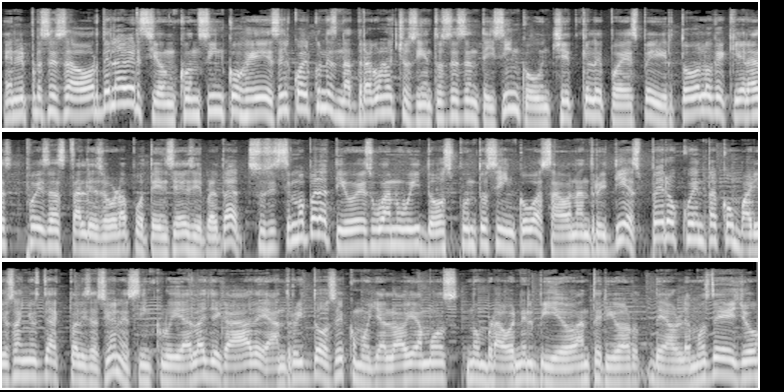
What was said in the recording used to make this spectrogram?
En el procesador de la versión con 5G es el cual con Snapdragon 865, un chip que le puedes pedir todo lo que quieras, pues hasta le sobra potencia decir verdad. Su sistema operativo es One UI 2.5 basado en Android 10, pero cuenta con varios años de actualizaciones, incluida la llegada de Android 12, como ya lo habíamos nombrado en el video anterior de Hablemos de ello,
